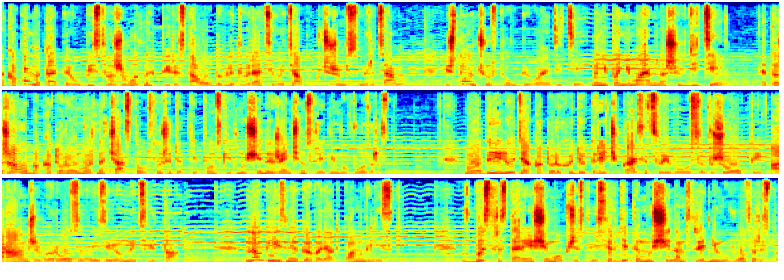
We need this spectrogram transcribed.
на каком этапе убийство животных перестало удовлетворять его тягу к чужим смертям и что он чувствовал, убивая детей. Мы не понимаем наших детей. Это жалоба, которую можно часто услышать от японских мужчин и женщин среднего возраста. Молодые люди, о которых идет речь, красят свои волосы в желтый, оранжевый, розовый и зеленый цвета. Многие из них говорят по-английски. В быстро стареющем обществе сердитым мужчинам среднего возраста,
